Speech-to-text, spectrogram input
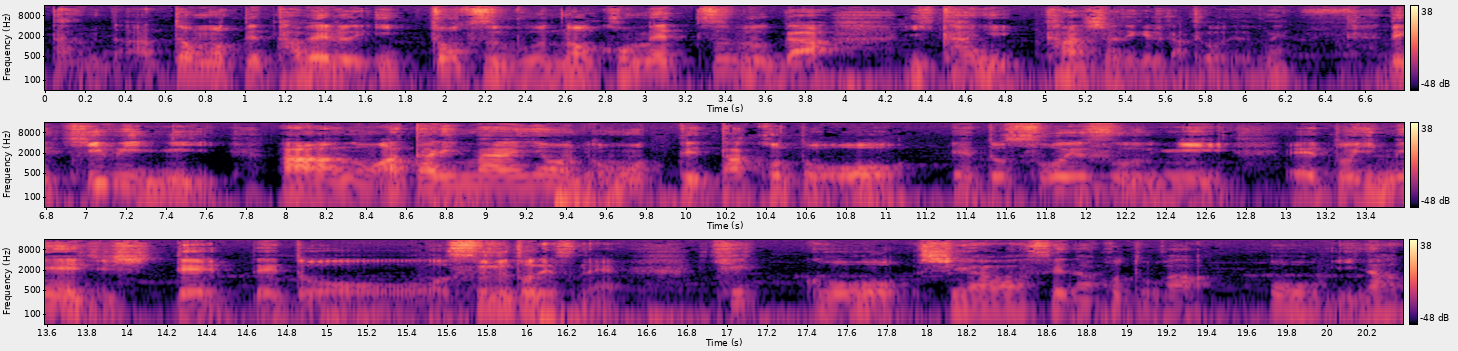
たんだって思って食べる一粒の米粒がいかに感謝できるかってことですね。で、日々に、あの、当たり前のように思ってたことを、えっと、そういう風に、えっと、イメージして、えっと、するとですね、結構幸せなことが多いなっ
